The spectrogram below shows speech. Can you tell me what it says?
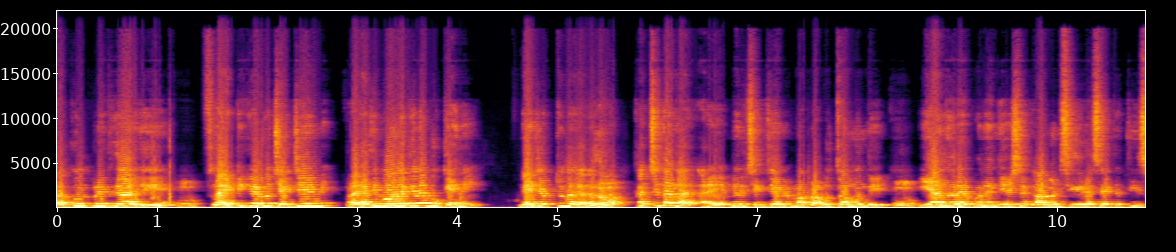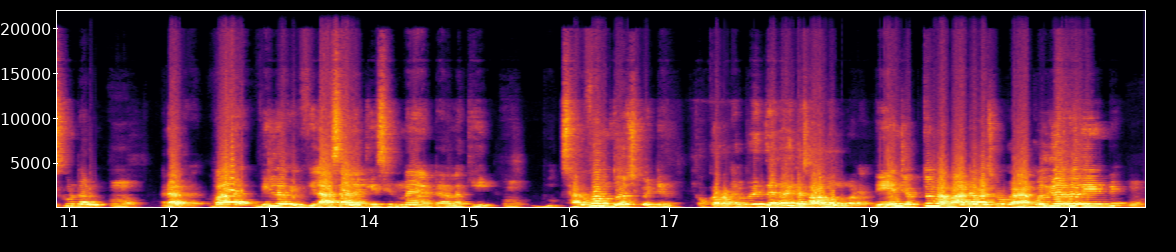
రకుల్ ప్రీత్ గారిది ఉమ్, ఫ్లైట్ టికెట్లు చెక్ చేయండి. ప్రగతి భవన్లకెళ్ళే బుక్ అయినాయి. నేను చెప్తున్నా కదా? ఖచ్చితంగా. అరే మీరు చెక్ చేయండి. మా ప్రభుత్వం ఉంది. ఇవాళ రేపు నేను చేసిన కామెంట్ సీరియస్ అయితే తీసుకుంటారు. వీళ్ళ విలాసాలకి సినిమా యాక్టర్లకి. సర్వం దోచిపెట్టారు ఒక్క రకుల్ ప్రీత్ అయినా ఇంకా చాలా మంది ఉన్నారు. నేను చెప్తున్నా మాట ఒక రకుల్ గారిలో తీయండి. ఉమ్,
